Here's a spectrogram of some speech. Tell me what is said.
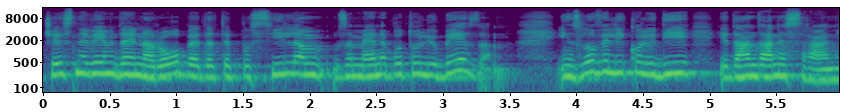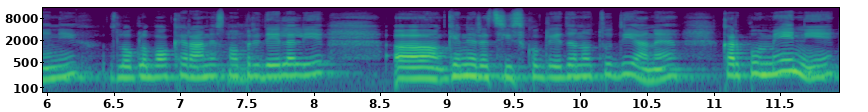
če jaz ne vem, da je narobe, da te posilam, za mene bo to ljubezen. In zelo veliko ljudi je dan danes ranjenih, zelo globoke rane smo pridelali, uh, generacijsko gledano tudi, kar pomeni,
